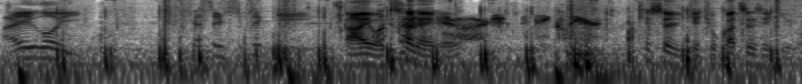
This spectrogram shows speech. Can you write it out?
아이고 이 캐슬 씹새끼 아 이거 어떡하냐 이거 캐슬 이렇게 족같은 새끼 이거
